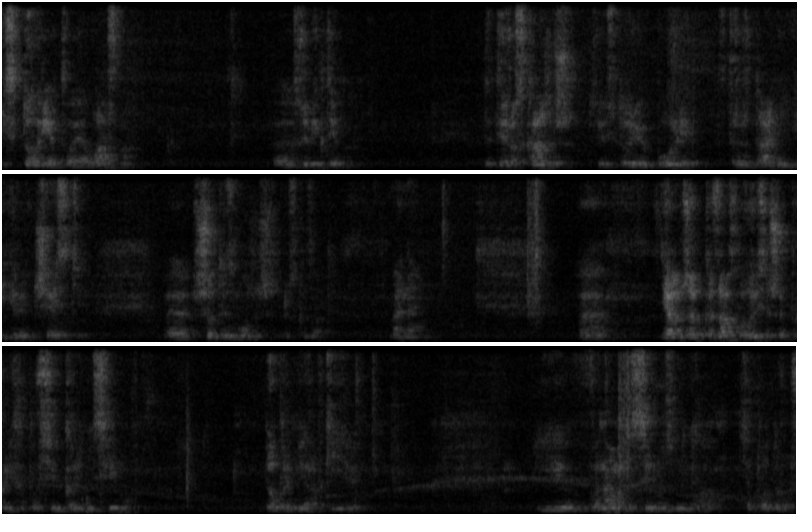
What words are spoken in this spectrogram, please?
історія твоя власна, е, суб'єктивна, де ти розкажеш цю історію болі, страждання, віри, честі. Е, Що ти зможеш розказати? Мене, е, я вже казав, хвалився, що я проїхав по всій Україні з фільмом до прем'єра в Києві. І вона мене сильно змінила, ця подорож.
